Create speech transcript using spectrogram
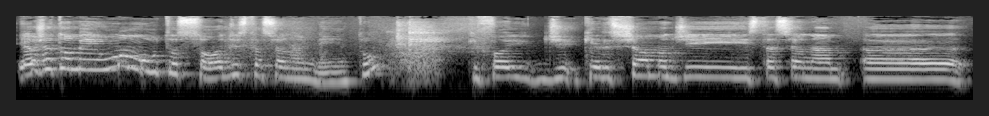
Eu já tomei uma multa só de estacionamento, que foi de, que eles chamam de estacionar uh,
